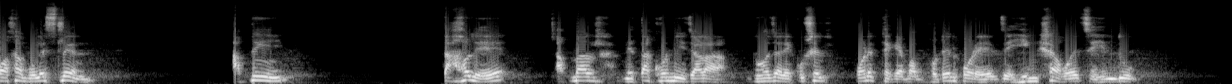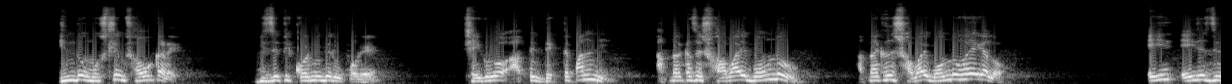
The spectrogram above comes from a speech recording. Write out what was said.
কথা বলেছিলেন। আপনি তাহলে আপনার নেতাকর্মী যারা দু হাজার একুশের পরের থেকে বা ভোটের পরে যে হিংসা হয়েছে হিন্দু হিন্দু মুসলিম সহকারে বিজেপি কর্মীদের উপরে, সেগুলো আপনি দেখতে পাননি? আপনার কাছে সবাই বন্ধু? আপনার কাছে সবাই বন্ধ হয়ে গেল? এই এই যে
